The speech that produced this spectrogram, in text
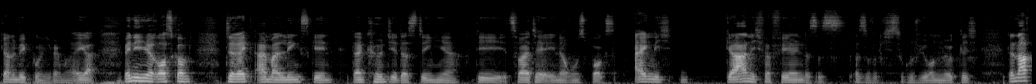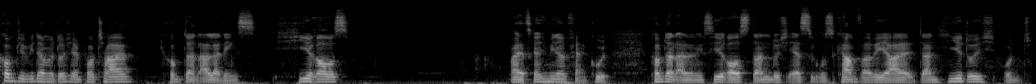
Kann den Wegpunkt nicht wegmachen. Egal. Wenn ihr hier rauskommt, direkt einmal links gehen, dann könnt ihr das Ding hier, die zweite Erinnerungsbox, eigentlich gar nicht verfehlen. Das ist also wirklich so gut wie unmöglich. Danach kommt ihr wieder mit durch ein Portal, kommt dann allerdings hier raus. Ah, jetzt kann ich mich wieder entfernen. Cool. Kommt dann allerdings hier raus, dann durch erste große Kampfareal, dann hier durch und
